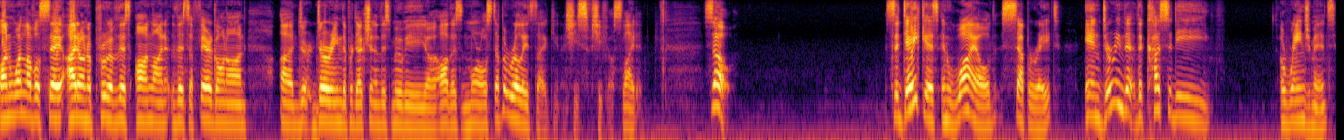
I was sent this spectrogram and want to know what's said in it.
on one level, say, I don't approve of this online, this affair going on uh, d- during the production of this movie, you know, all this moral stuff. But really, it's like, you know, she's, she feels slighted. So, Sudeikis and Wilde separate. And during the, the custody arrangement,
